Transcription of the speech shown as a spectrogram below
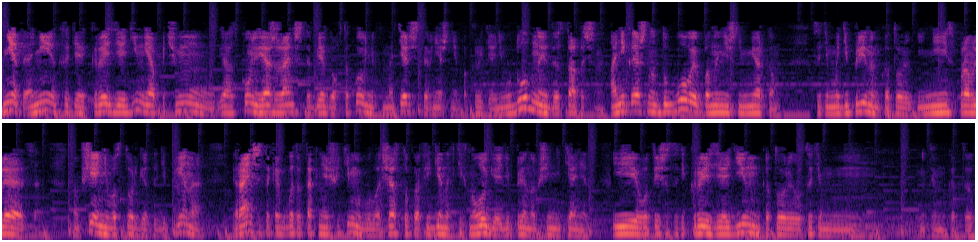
Нет, они, кстати, Crazy 1, я почему, я вспомнил, я же раньше-то бегал в такой, у них матерчатое внешнее покрытие, они удобные достаточно. Они, конечно, дубовые по нынешним меркам, с этим адиприном, который не справляется. Вообще я не в восторге от адипрена. Раньше-то как бы это так неощутимо было, сейчас только офигенных технологий Адипрен вообще не тянет. И вот еще, кстати, Crazy 1, который вот этим, этим как-то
